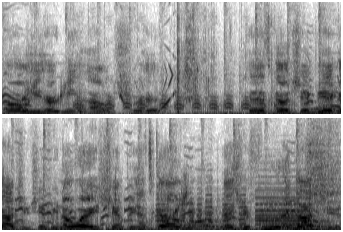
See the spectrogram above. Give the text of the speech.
Oh, he hurt me. Ouch. Okay. Okay, let's go, Chimpy. I got you, Chimpy. No worries, Chimpy. Let's go. There's your food. I got you.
